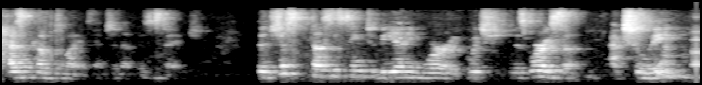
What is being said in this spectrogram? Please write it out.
hasn't come to my attention at this stage. There just doesn't seem to be any worry, which is worrisome, actually.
